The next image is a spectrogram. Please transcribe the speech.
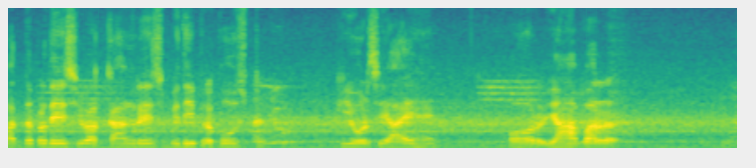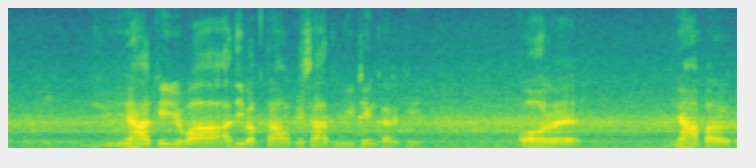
मध्य प्रदेश युवक कांग्रेस विधि प्रकोष्ठ की ओर से आए हैं। और यहाँ पर यहाँ के युवा अधिवक्ताओं के साथ मीटिंग करके और यहाँ पर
